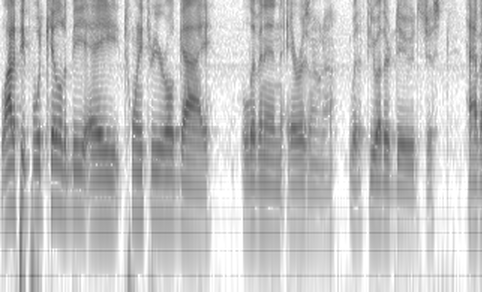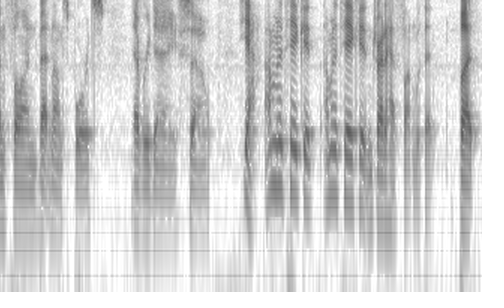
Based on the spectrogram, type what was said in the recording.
a lot of people would kill to be a 23 year old guy living in Arizona with a few other dudes just having fun, betting on sports every day. So, yeah, I'm going to take it. I'm going to take it and try to have fun with it. But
